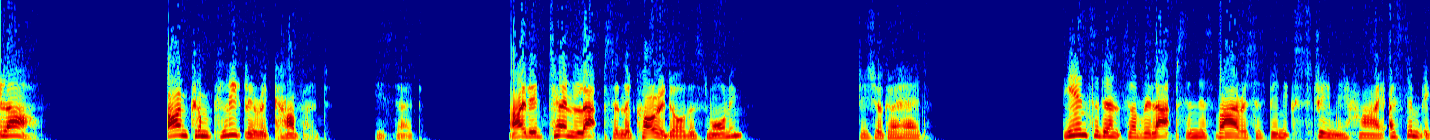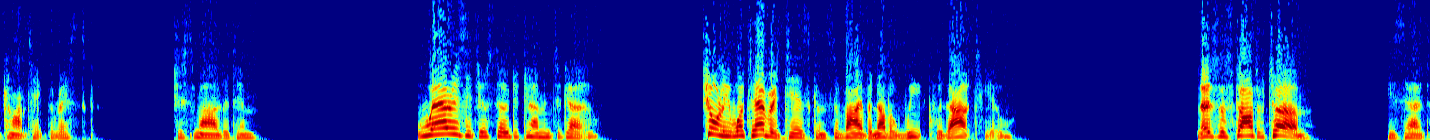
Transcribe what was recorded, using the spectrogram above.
laughed. I'm completely recovered, he said. I did ten laps in the corridor this morning. She shook her head. The incidence of relapse in this virus has been extremely high. I simply can't take the risk. She smiled at him. Where is it you're so determined to go? Surely whatever it is can survive another week without you. It's the start of term, he said,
